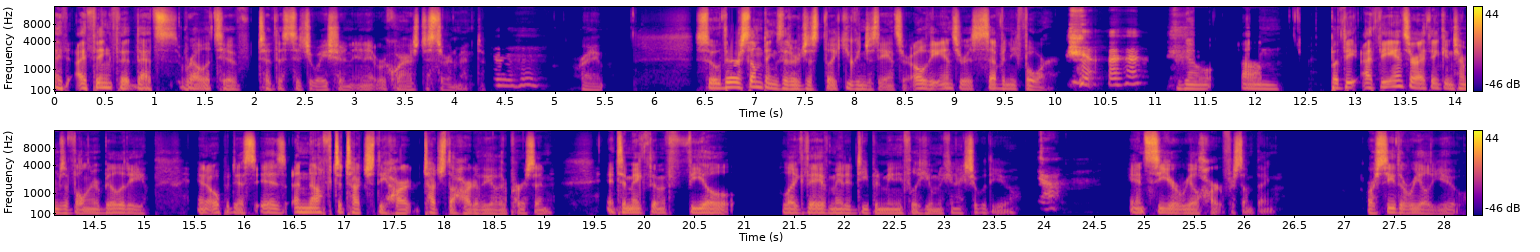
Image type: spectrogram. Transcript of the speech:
I, I think that that's relative to the situation and it requires discernment. Mm-hmm. Right. So there are some things that are just like you can just answer. Oh, the answer is 74. Yeah. Uh-huh. You know, um, but the the answer I think in terms of vulnerability and openness is enough to touch the heart touch the heart of the other person and to make them feel like they have made a deep and meaningful human connection with you. Yeah. And see your real heart for something or see the real you.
